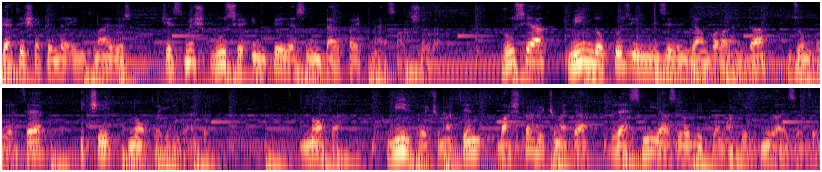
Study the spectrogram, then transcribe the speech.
qəti şəkildə imtina edir, keçmiş Rusiya imperiyasını bərpa etməyə çalışırdı. Rusiya 1920-ci ilin yanvar ayında Cümhuriyyətə iki nota göndərdi. Nota bir hökumətin başqa hökumətə rəsmi yazılı diplomatik müraciəti.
